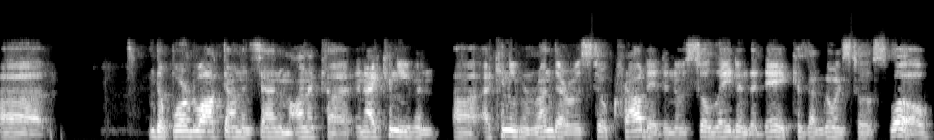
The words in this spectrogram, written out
uh, the boardwalk down in Santa Monica, and I couldn't even uh, I couldn't even run there. It was so crowded, and it was so late in the day because I'm going so slow.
